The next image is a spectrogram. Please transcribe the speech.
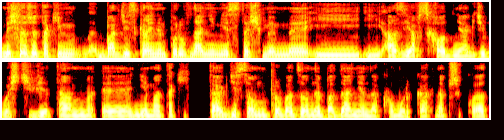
Myślę, że takim bardziej skrajnym porównaniem jesteśmy my i, i Azja Wschodnia, gdzie właściwie tam e, nie ma takich, tak, gdzie są prowadzone badania na komórkach na przykład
